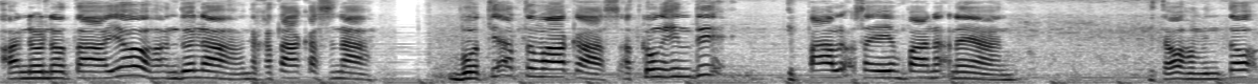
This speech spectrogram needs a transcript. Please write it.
Ano na tayo? Ando na, nakatakas na. Buti at tumakas. At kung hindi, ipalo sa iyo yung pana na yan. Ito, huminto.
